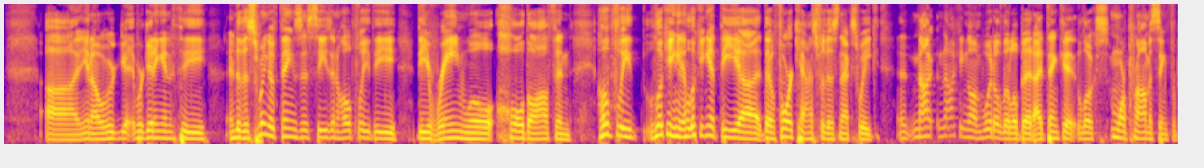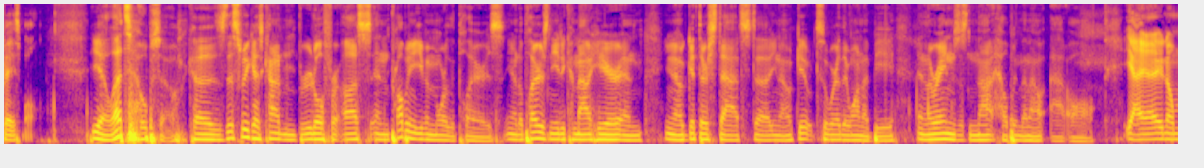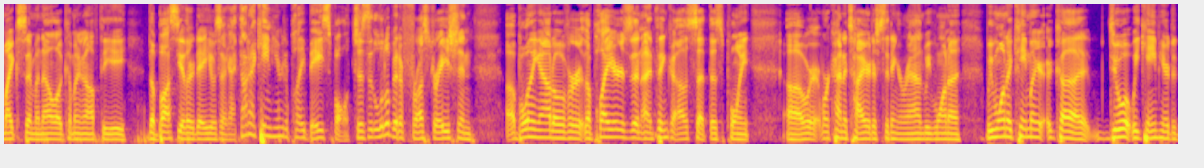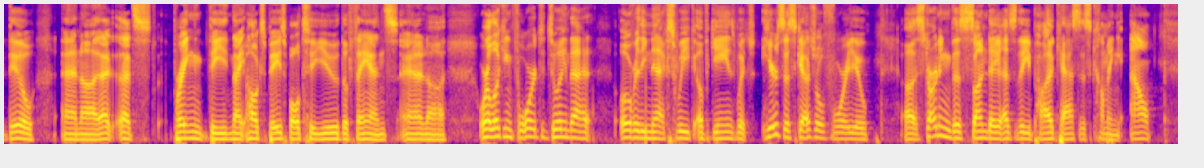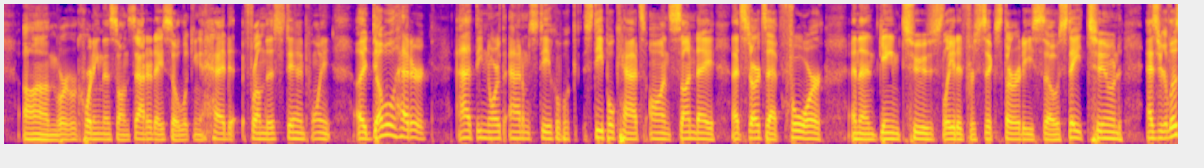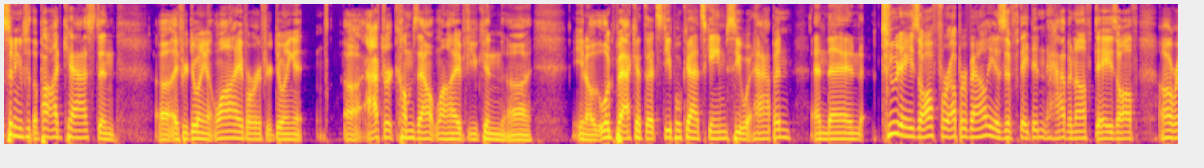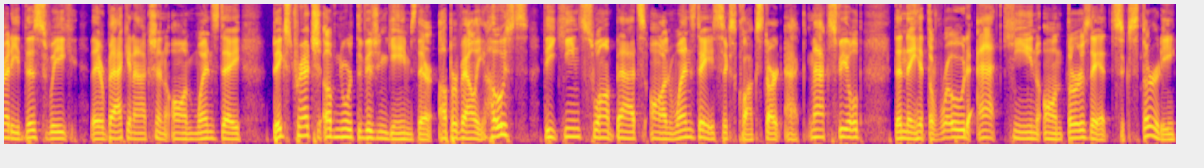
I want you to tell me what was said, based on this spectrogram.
Uh, you know, we're we're getting into the into the swing of things this season. Hopefully, the the rain will hold off, and hopefully, looking looking at the uh, the forecast for this next week, uh, knock, knocking on wood a little bit, I think it looks more promising for baseball. Yeah, let's hope so because this week has kind of been brutal for us and probably even more the players. You know, the players need to come out here and you know get their stats to you know get to where they want to be, and the rain is just not helping them out at all. Yeah, I know Mike Simonella coming off the the bus the other day. He was like, "I thought I came here to play baseball." Just a little bit of frustration uh, boiling out over the players, and I think us at this point, uh, we're we're kind of tired of sitting around. We want to we want to came uh, do what we came here to do, and uh, that that's bring the Nighthawks baseball to you, the fans, and uh, we're looking forward to doing that over the next week of games. Which here's the schedule for you. Uh, starting this Sunday, as the podcast is coming out, um, we're recording this on Saturday, so looking ahead from this standpoint, a doubleheader at the North Adams Steeple, Steeplecats on Sunday. That starts at four, and then game two slated for six thirty. So stay tuned as you're listening to the podcast, and uh, if you're doing it live or if you're doing it uh, after it comes out live, you can. Uh, you know, look back at that Steeplecats game, see what happened, and then two days off for Upper Valley as if they didn't have enough days off already this week. They're back in action on Wednesday. Big stretch of North Division games there. Upper Valley hosts the Keene Swamp Bats on Wednesday, 6 o'clock start at Maxfield. Then they hit the road at Keene on Thursday at 6.30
